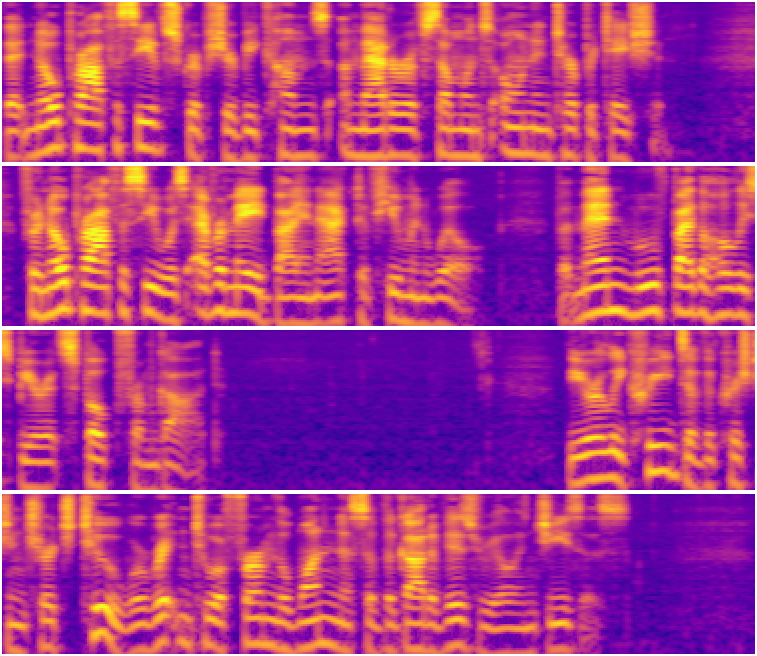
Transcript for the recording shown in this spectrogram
that no prophecy of Scripture becomes a matter of someone's own interpretation. For no prophecy was ever made by an act of human will, but men moved by the Holy Spirit spoke from God. The early creeds of the Christian Church, too, were written to affirm the oneness of the God of Israel in Jesus.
